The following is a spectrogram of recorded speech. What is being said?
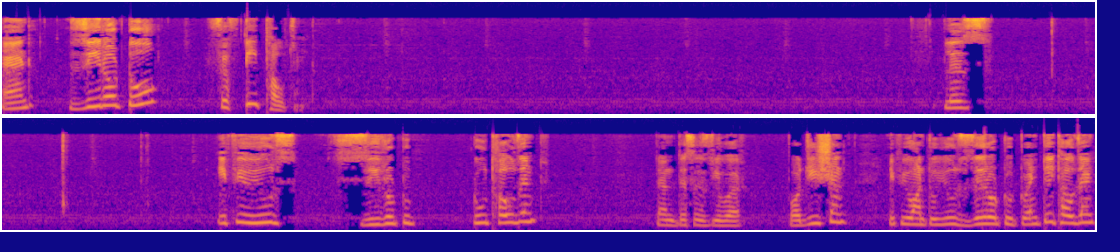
and 0 to 50000 please if you use 0 to 2000 then this is your position. If you want to use 0 to 20000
